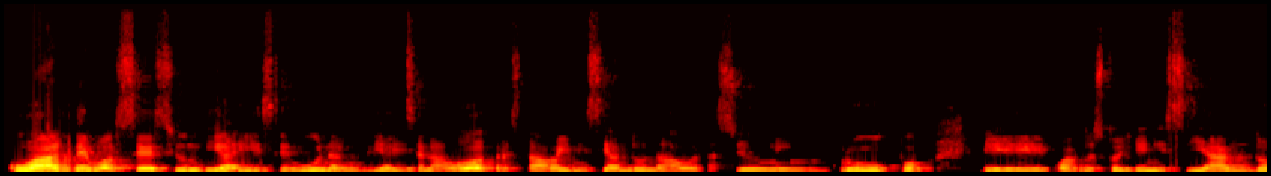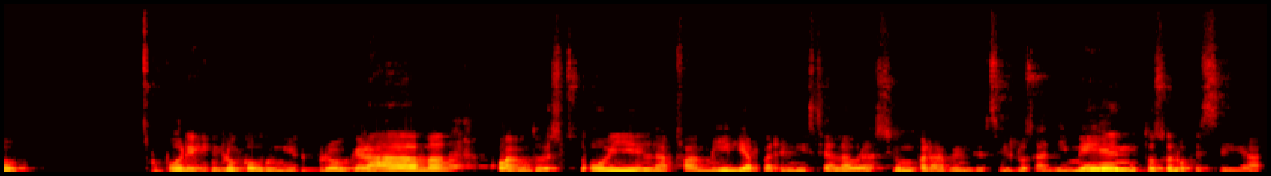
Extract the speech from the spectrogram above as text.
¿cuál debo hacer si un día hice una, un día hice la otra? Estaba iniciando una oración en un grupo, eh, cuando estoy iniciando por ejemplo, como en el programa, cuando estoy en la familia para iniciar la oración para bendecir los alimentos o lo que sea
